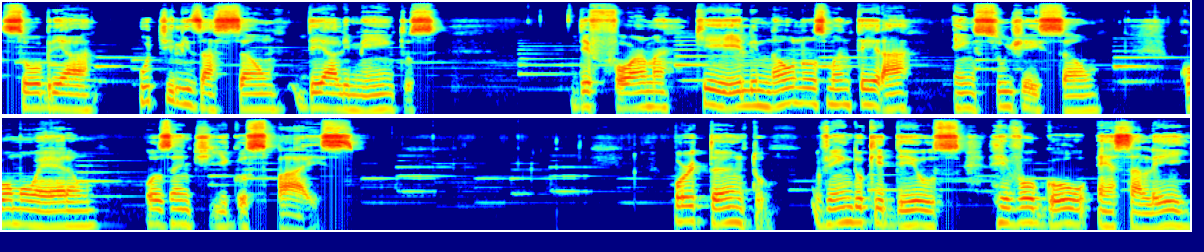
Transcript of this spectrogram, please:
sobre a utilização de alimentos de forma que ele não nos manterá em sujeição como eram os antigos pais. Portanto, vendo que Deus revogou essa lei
